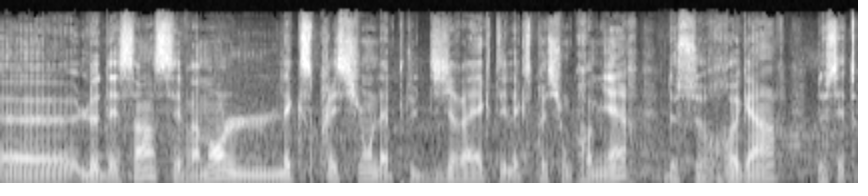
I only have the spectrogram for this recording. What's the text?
Euh, le dessin, c'est vraiment l'expression la plus directe et l'expression première de ce regard, de cette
